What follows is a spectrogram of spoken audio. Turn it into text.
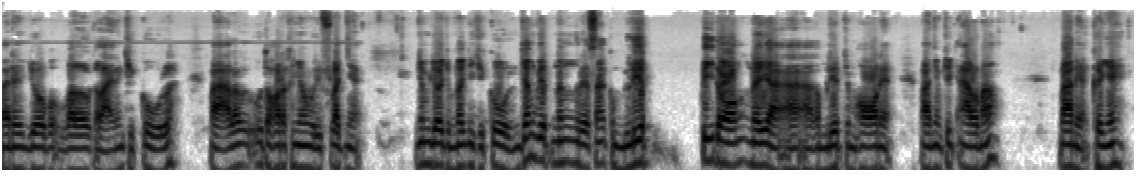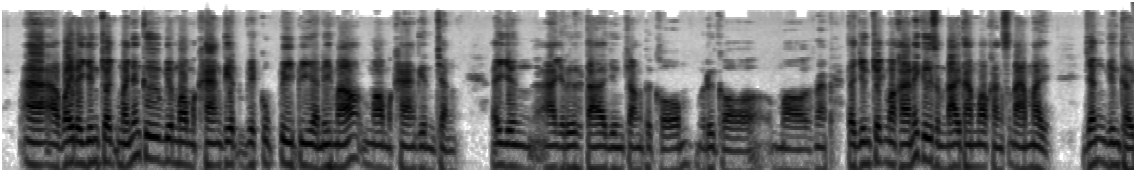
បែរទៅយកវិលកន្លែងហ្នឹងជាគោលបាទឥឡូវឧទាហរណ៍ខ្ញុំ reflect នេះខ្ញុំយកចំណុចនេះជាគោលអញ្ចឹងវានឹងរក្សាកម្លាតពីរដងនៃអាកម្លាតចំហនេះបាទខ្ញុំចុច Alt មកបាទនេះឃើញទេអាអ្វីដែលយើងចុចមិញហ្នឹងគឺវាមកមកខាងទៀតវា copy ពីអានេះមកមកមកខាងទៀតអញ្ចឹងឥ ហើយយើងអាចរើសតើយើងចង់ទៅក្រោមឬក៏មកស្ដាំតែយើងចុចមកខាងនេះគឺសំដៅថាមកខាងស្ដាំហើយអញ្ចឹងយើងត្រូវ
